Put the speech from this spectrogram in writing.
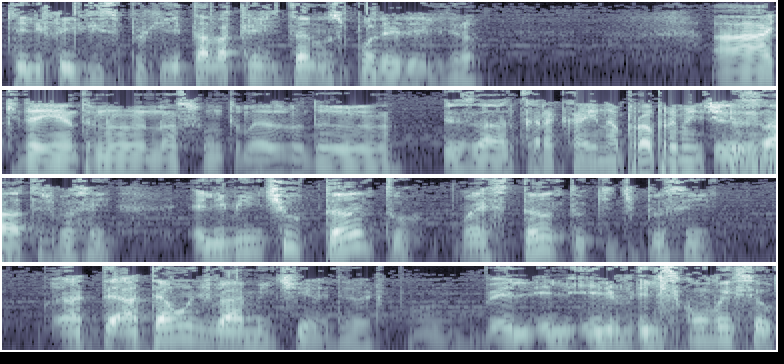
que ele fez isso porque ele tava acreditando nos poderes dele, entendeu? Ah, que daí entra no, no assunto mesmo do, do Exato. cara cair na própria mentira. né? Exato, tipo assim, ele mentiu tanto, mas tanto que, tipo assim, até, até onde vai a mentira, entendeu? Tipo, ele, ele, ele, ele se convenceu.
